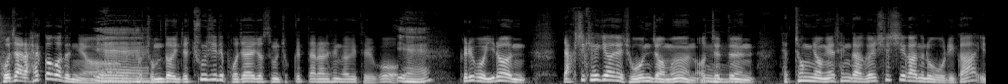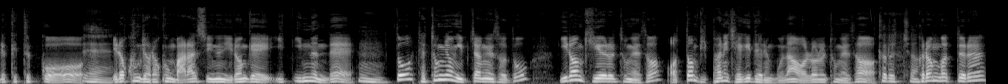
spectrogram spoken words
보좌를 할 거거든요. 예. 그래서 좀 더 이제 충실히 보좌해줬으면 좋겠다라는 생각이 들고 예. 그리고 이런 약식 회견의 좋은 점은 어쨌든 음. 대통령의 생각을 실시간으로 우리가 이렇게 듣고 예. 이러쿵저러쿵 말할 수 있는 이런 게 있 는데 음. 또 대통령 입장에서도 이런 기회를 통해서 어떤 비판이 제기되는구나 언론을 통해서 그렇죠. 그런 것들을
